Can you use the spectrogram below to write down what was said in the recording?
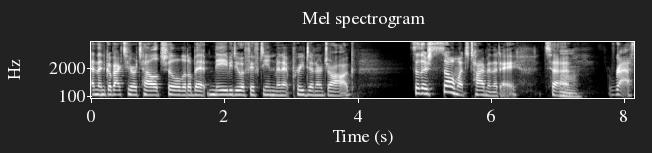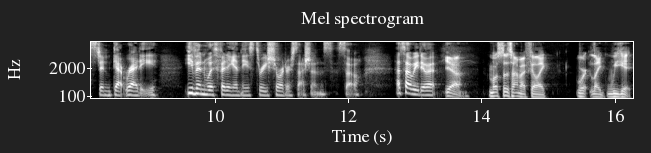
And then go back to your hotel, chill a little bit, maybe do a 15 minute pre dinner jog. So there's so much time in the day to hmm. rest and get ready, even with fitting in these three shorter sessions. So that's how we do it. yeah. Most of the time I feel like we're like we get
